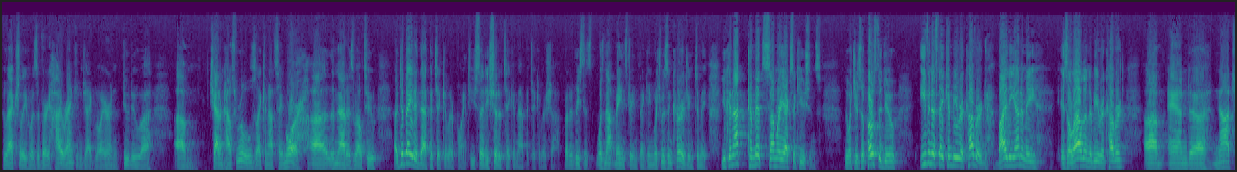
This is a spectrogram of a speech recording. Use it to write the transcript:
who actually was a very high ranking JAG lawyer, and due to uh, um, Chatham House rules, I cannot say more uh, than that as well, too, uh, debated that particular point. He said he should have taken that particular shot, but at least it was not mainstream thinking, which was encouraging to me. You cannot commit summary executions. What you're supposed to do, even if they can be recovered by the enemy, is allow them to be recovered um, and uh, not,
